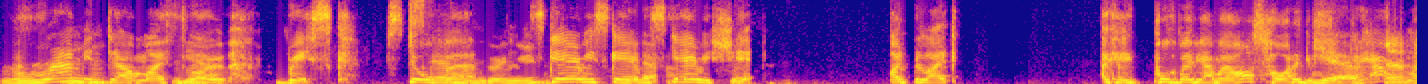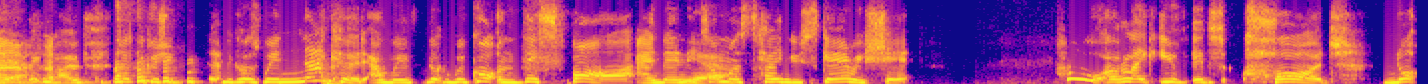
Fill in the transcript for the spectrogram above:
ramming down my throat, risk, stillbirth, scary, scary, Yeah. scary shit, I'd be like, okay, pull the baby out of my asshole. I don't give a Yeah. shit, get it out. Like, you know, just because you because we're knackered and we've we've gotten this far, and then Yeah. someone's telling you scary shit. Whew, I'm like you, it's hard not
